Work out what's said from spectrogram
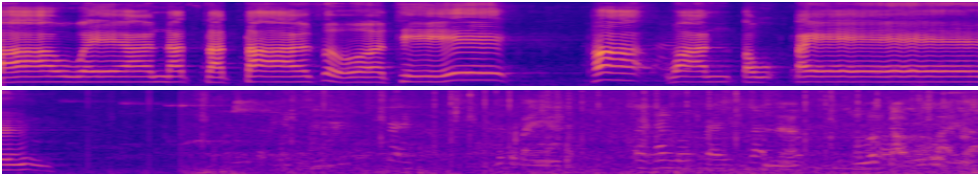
าเวนัสตตาโสทีพระวันตุเตทั้งรถไปนั่นนะรถเก่ารถใหม่ละ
